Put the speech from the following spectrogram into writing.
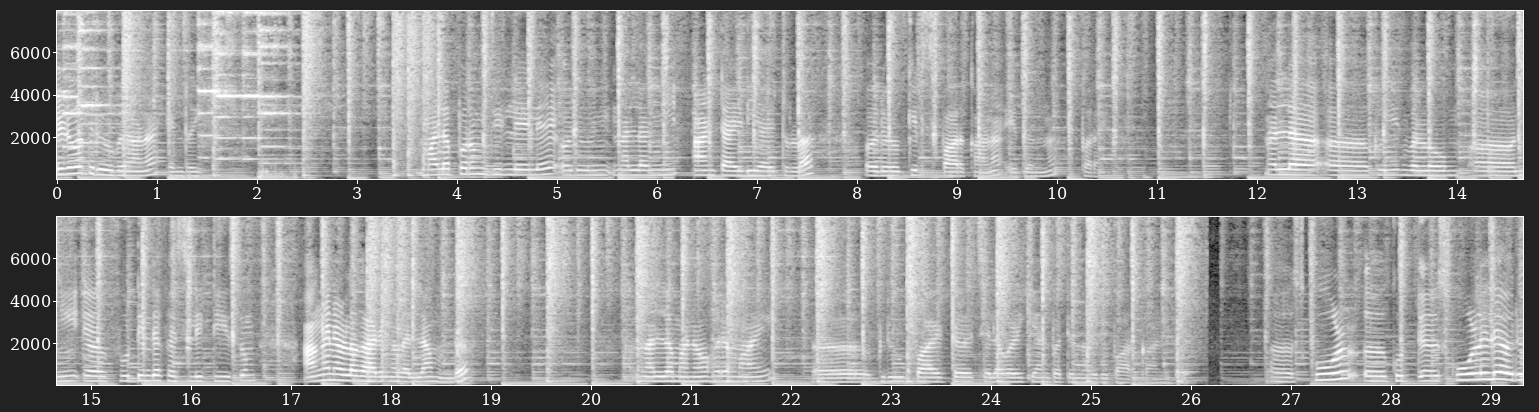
എഴുപത് രൂപയാണ് എൻട്രി മലപ്പുറം ജില്ലയിലെ ഒരു നല്ല നീറ്റ് ആൻഡ് ടൈഡി ആയിട്ടുള്ള ഒരു കിഡ്സ് പാർക്കാണ് ഇതെന്ന് പറയാം. നല്ല ക്ലീൻ വെള്ളവും നീ ഫുഡിന്റെ ഫെസിലിറ്റീസും അങ്ങനെയുള്ള കാര്യങ്ങളെല്ലാം ഉണ്ട്. നല്ല മനോഹരമായി ഗ്രൂപ്പായിട്ട് ചിലവഴിക്കാൻ പറ്റുന്ന ഒരു പാർക്കാണിത് സ്കൂൾ കുട്ടി സ്കൂളിലെ ഒരു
